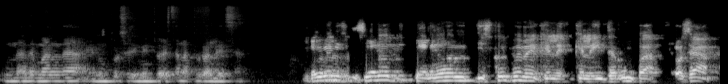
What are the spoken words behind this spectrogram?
una demanda en un procedimiento de esta naturaleza. perdón, discúlpeme que le, que le interrumpa. O sea,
